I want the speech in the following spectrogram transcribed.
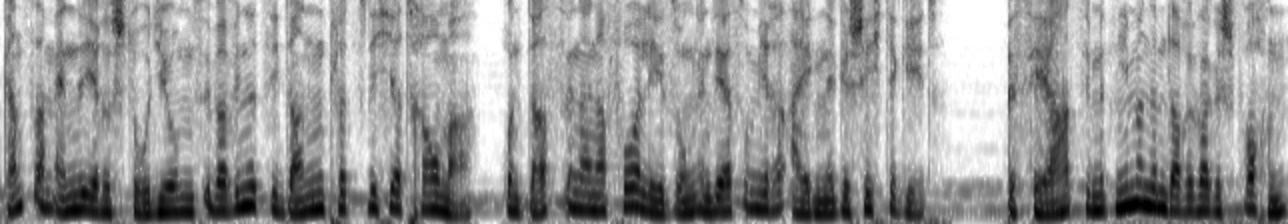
Ganz am Ende ihres Studiums überwindet sie dann plötzlich ihr Trauma und das in einer Vorlesung, in der es um ihre eigene Geschichte geht. Bisher hat sie mit niemandem darüber gesprochen,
